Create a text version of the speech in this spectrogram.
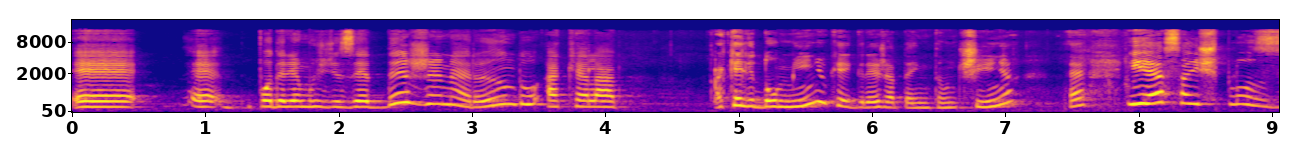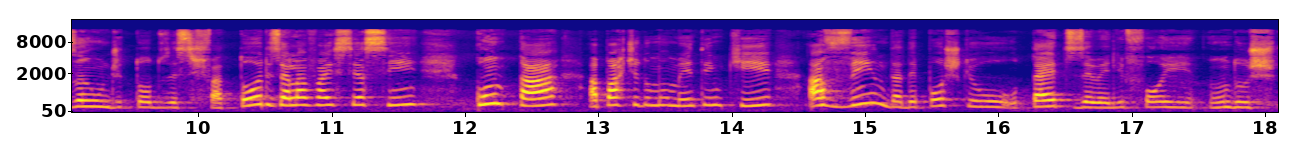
é, é, poderíamos dizer, degenerando aquela, aquele domínio que a igreja até então tinha, né? E essa explosão de todos esses fatores, ela vai se assim contar a partir do momento em que a venda, depois que o Tetzel ele foi um dos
